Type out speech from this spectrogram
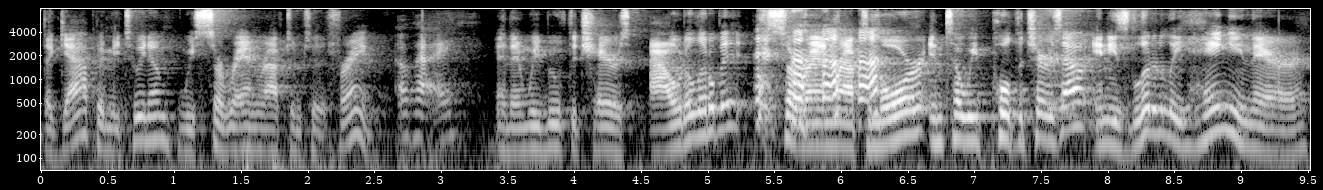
the gap in between them, we saran wrapped him to the frame. Okay. And then we moved the chairs out a little bit, saran wrapped more until we pulled the chairs out. And he's literally hanging there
